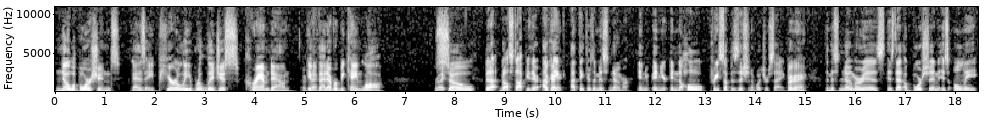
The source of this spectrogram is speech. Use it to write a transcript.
no abortions as Mm-hmm. a purely religious cram down Okay. if that ever became law. right. So, But I, but I'll stop you there. I Okay. think I think there's a misnomer in in your in the whole presupposition of what you're saying. okay. The misnomer is is that abortion is only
